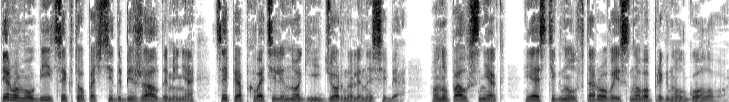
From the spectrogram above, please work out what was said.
Первому убийце, кто почти добежал до меня, цепи обхватили ноги и дернули на себя. Он упал в снег. Я стегнул второго и снова пригнул голову.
